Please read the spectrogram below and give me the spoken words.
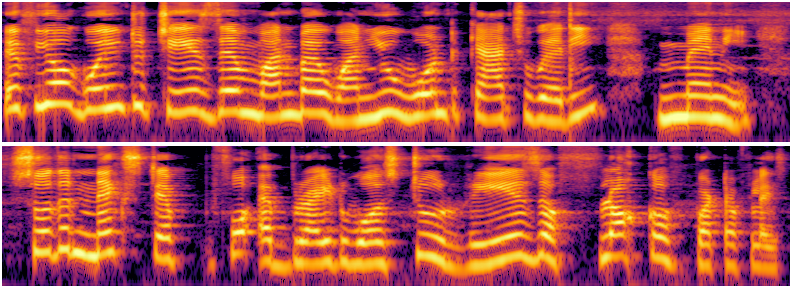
If you are going to chase them one by one you won't catch very many. So the next step for Ebright was to raise a flock of butterflies.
